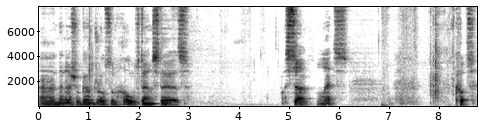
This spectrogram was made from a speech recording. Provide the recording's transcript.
And then I shall go and drill some holes downstairs. So let's cut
